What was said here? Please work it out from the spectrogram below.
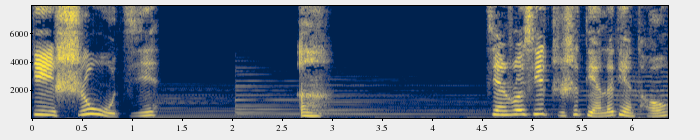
第十五集。嗯，简若曦只是点了点头，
